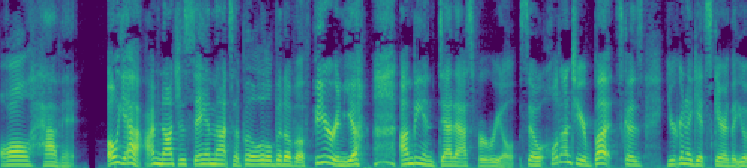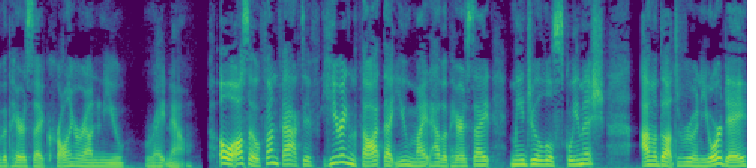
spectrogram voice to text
all have it. Oh, yeah, I'm not just saying that to put a little bit of a fear in you. I'm being dead ass for real. So hold on to your butts because you're going to get scared that you have a parasite crawling around in you right now. Oh, also, fun fact if hearing the thought that you might have a parasite made you a little squeamish, I'm about to ruin your day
